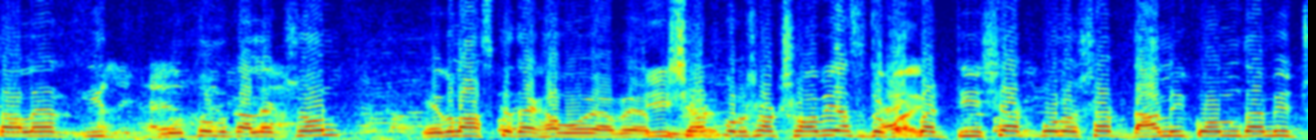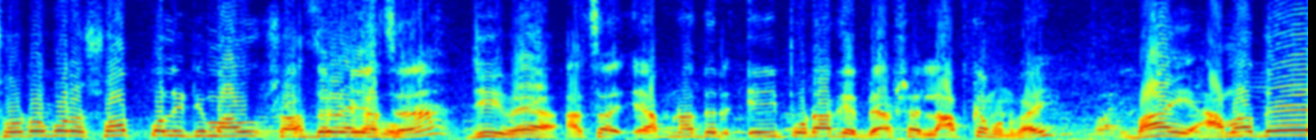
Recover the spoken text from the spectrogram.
সালের ঈদ নতুন কালেকশন এগুলো আজকে দেখাবো ভাই শার্ট পোলো শার্ট সবই আছে তো ভাই? একবার টি শার্ট পোলো শার্ট দামি কম দামি ছোট বড় সব কোয়ালিটি মাল সব ধরনের আছে, হ্যাঁ? জি ভাইয়া। আচ্ছা আপনাদের এই প্রোডাক্টে ব্যবসায় লাভ কেমন ভাই? ভাই আমাদের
